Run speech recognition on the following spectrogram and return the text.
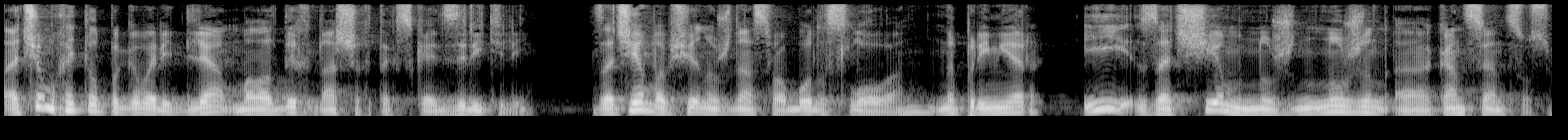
о чем хотел поговорить для молодых наших, так сказать, зрителей. Зачем вообще нужна свобода слова, например, и зачем нужен, нужен э, консенсус,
